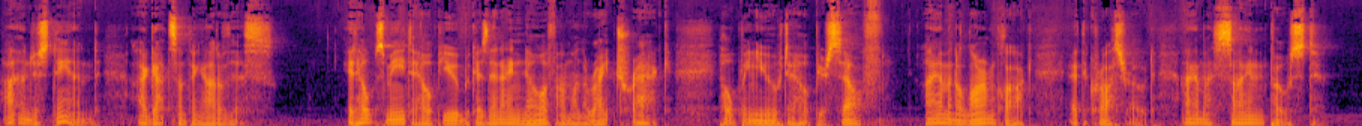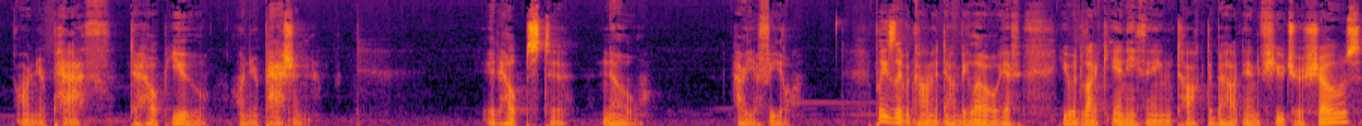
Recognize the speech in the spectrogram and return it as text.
I understand, I got something out of this. It helps me to help you because then I know if I'm on the right track, helping you to help yourself. I am an alarm clock at the crossroad. I am a signpost on your path to help you on your passion. It helps to know how you feel. Please leave a comment down below if you would like anything talked about in future shows.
